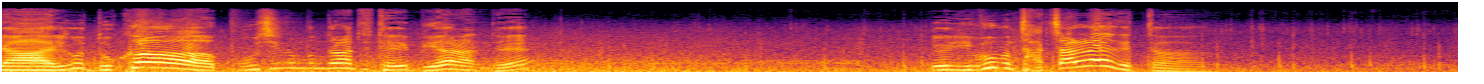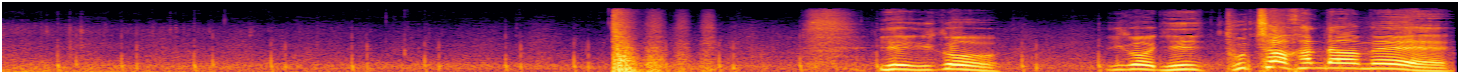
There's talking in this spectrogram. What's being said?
야 이거 녹화 보시는 분들한테 되게 미안한데? 이 부분 다 잘라야겠다. 얘 이거 이거 얘 도착한 다음에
